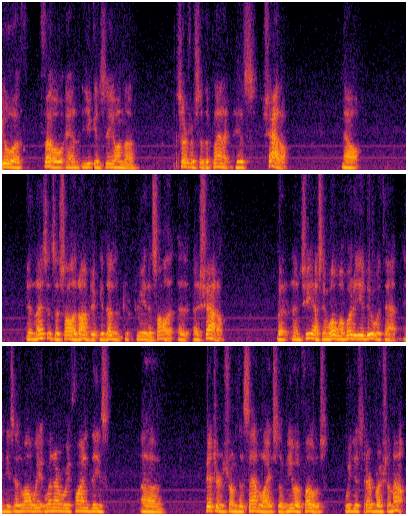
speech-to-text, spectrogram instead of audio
UFO, and you can see on the surface of the planet his shadow." Now, unless it's a solid object, it doesn't create a solid a, a, shadow. But and she asked him, well, well, what do you do with that? And he says, well, we whenever we find these uh, pictures from the satellites of UFOs, we just airbrush them out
